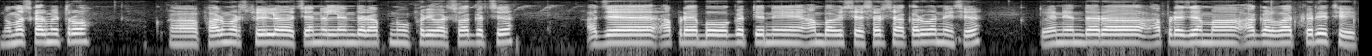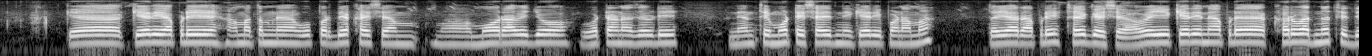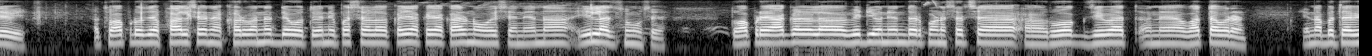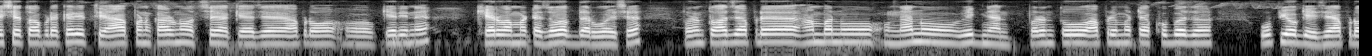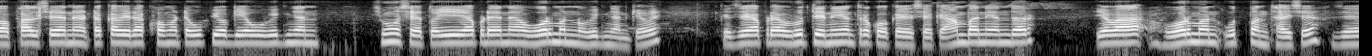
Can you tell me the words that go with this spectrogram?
નમસ્કાર મિત્રો. Farmers field ચેનલની અંદર આપનું ફરીવાર સ્વાગત છે. આજે આપણે બહુ અગત્યની આંબા વિશે ચર્ચા કરવાની છે. તો એની અંદર આપણે જેમ આગળ વાત કરી હતી કે કેરી આપણી આમાં તમને ઉપર દેખાય છે આમ મોર આવી ગયો, વટાણા જેવડી ને એનાથી મોટી સાઈઝની કેરી પણ આમાં તૈયાર આપણી થઈ ગઈ છે. હવે એ કેરીને આપણે ખરવા જ નથી દેવી. અથવા આપણો જે ફાલ છે એને ખરવા નથી દેવો, તો એની પાછળ કયા કયા કારણો હોય છે ને એના ઈલાજ શું છે? તો આપણે આગળ વિડીયોની અંદર પણ ચર્ચા રોગ, જીવાત અને વાતાવરણ એના બધા વિશે તો આપણે કરી જ આ પણ કારણો જ છે કે જે આપણો કેરીને ખેરવા માટે જવાબદાર હોય છે. પરંતુ આજે આપણે આંબાનું નાનું વિજ્ઞાન, પરંતુ આપણી માટે ખૂબ જ ઉપયોગી જે આપણો આ ફાલ છે એને ટકાવી રાખવા માટે ઉપયોગી એવું વિજ્ઞાન શું છે? તો એ આપણે એને હોર્મોનનું વિજ્ઞાન કહેવાય કે જે આપણે વૃદ્ધિ નિયંત્રકો કહે છે કે આંબાની અંદર એવા હોર્મોન ઉત્પન્ન થાય છે જે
